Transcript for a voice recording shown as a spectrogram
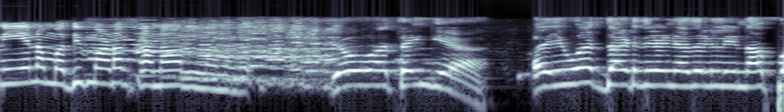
ನೀ ಏನ ಮದ್ವಿ ಮಾಡಕ್ ಕಾಣವಲ್ಲ ನನಗೆ. ಯವ್ವ ತಂಗಿ ಐವತ್ ದಾಟಿದ್ರೆ ಎದುರಲ್ಲಿ ನಪ್ಪ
